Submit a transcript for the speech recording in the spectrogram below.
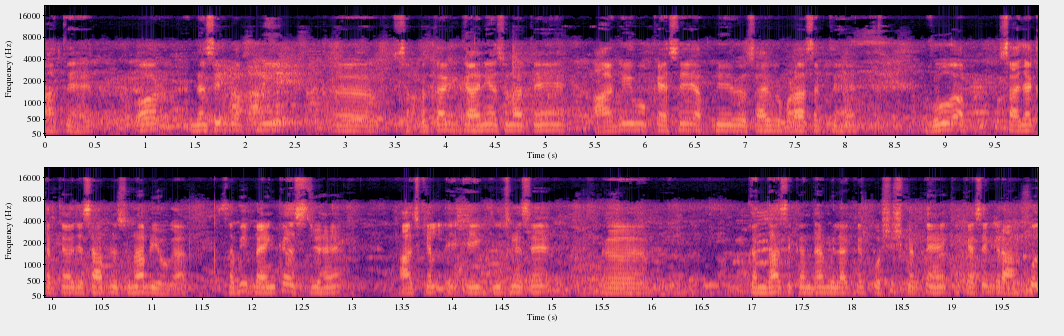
आते हैं और न सिर्फ़ अपनी सफलता की कहानियाँ सुनाते हैं, आगे वो कैसे अपने व्यवसाय को बढ़ा सकते हैं वो आप साझा करते हैं जैसा आपने सुना भी होगा, सभी बैंकर्स जो हैं आजकल एक दूसरे से कंधा से कंधा मिलाकर कोशिश करते हैं कि कैसे ग्राहकों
